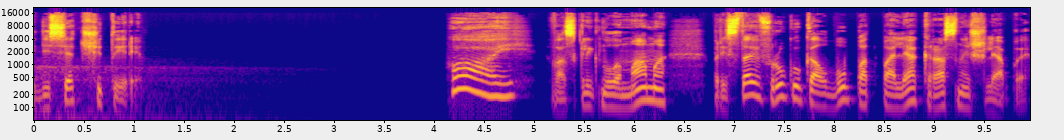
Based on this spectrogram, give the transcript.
54. «Ой!» — воскликнула мама, приставив руку к колбу под поля красной шляпы.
